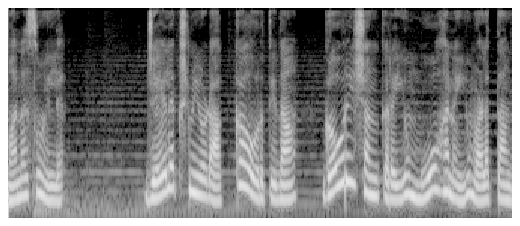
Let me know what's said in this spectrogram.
மனசும் இல்ல. ஜெயலட்சுமியோட அக்கா ஒருத்தி தான் கௌரி சங்கரையும் மோகனையும் வளர்த்தாங்க.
